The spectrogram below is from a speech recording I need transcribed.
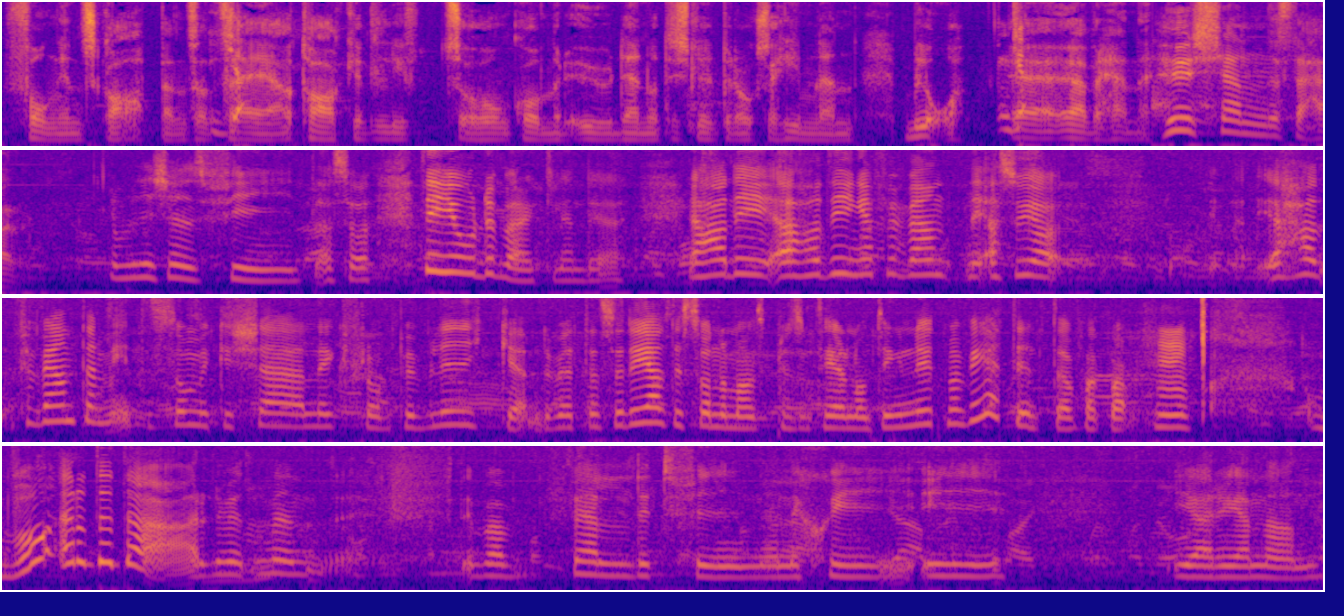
fångenskapen så att Ja. säga. Och taket lyfts och hon kommer ur den och till slut blir också himlen blå eh, över henne. Hur kändes det här? Ja, men det känns fint. Alltså, det gjorde verkligen det. Jag hade, jag hade inga förväntningar. Alltså, jag, jag hade, förväntade mig inte så mycket kärlek från publiken. Du vet, alltså, det är alltid så när man presenterar någonting nytt. Man vet inte. Folk bara, hm, vad är det där? Du vet, men det var väldigt fin energi i, i arenan.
